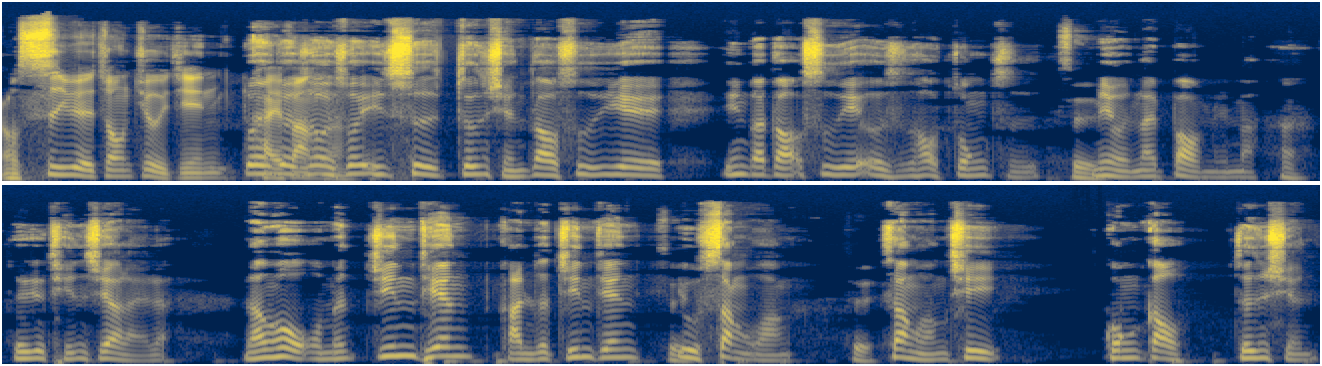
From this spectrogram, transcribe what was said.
哦，四月中就已经开放了。对对，所以一次甄选到四月，应该到四月二十号终止，是没有人来报名嘛？嗯，所以就停下来了。然后我们今天赶着今天又上网，是上网去。公告甄选，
